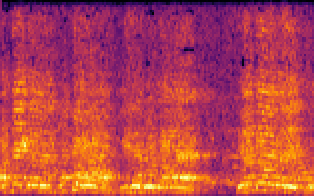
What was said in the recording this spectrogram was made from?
அன்னை கல்லூரி கும்பகோணம். இது உங்களுக்கான இரண்டாவது அழைப்பு.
